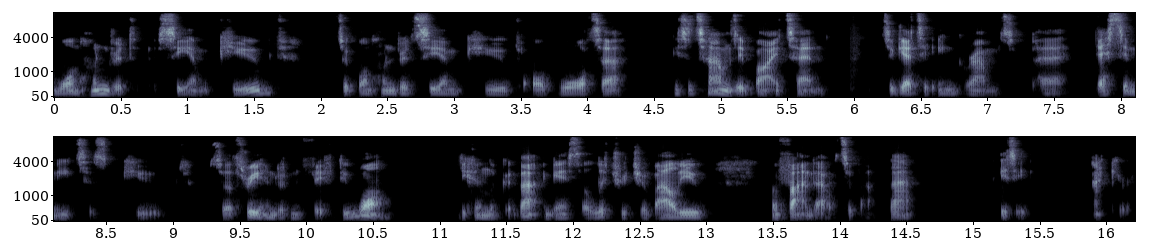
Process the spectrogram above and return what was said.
100 cm cubed, took 100 cm cubed of water, is to times it by 10 to get it in grams per decimeters cubed, so 351. You can look at that against a literature value and find out about that. Is it accurate?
